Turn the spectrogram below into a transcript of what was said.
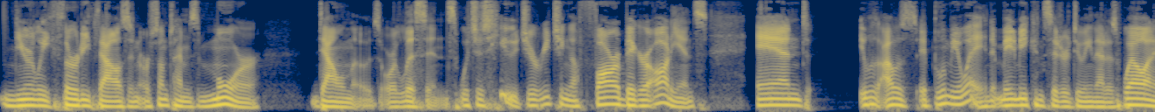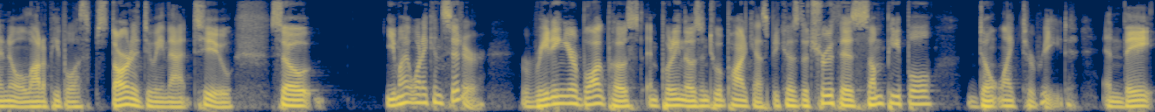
nearly 30,000 or sometimes more downloads or listens, which is huge. You're reaching a far bigger audience and it was I was it blew me away and it made me consider doing that as well and I know a lot of people have started doing that too. So you might want to consider reading your blog post and putting those into a podcast because the truth is some people don't like to read and they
